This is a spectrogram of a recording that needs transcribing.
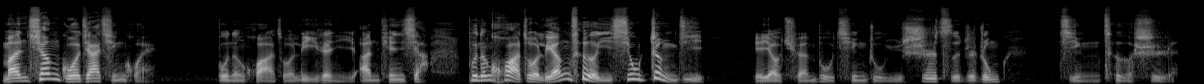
满腔国家情怀，不能化作利刃以安天下，不能化作良策以修政绩，也要全部倾注于诗词之中，警策世人。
